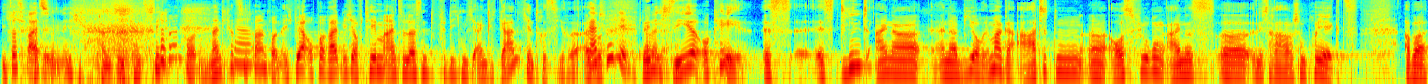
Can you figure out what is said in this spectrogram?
ich, das weißt du nicht. Ich kann es nicht beantworten. Nein, ich kann es ja. nicht beantworten. Ich wäre auch bereit, mich auf Themen einzulassen, für die ich mich eigentlich gar nicht interessiere. Also, Natürlich, wenn ich sehe, okay, es, es dient einer, einer wie auch immer gearteten äh, Ausführung eines äh, literarischen Projekts. Aber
